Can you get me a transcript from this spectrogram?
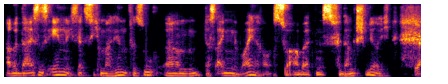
Aber da ist es ähnlich. Setz dich mal hin, versuch ähm, das eigene Why herauszuarbeiten. Das ist verdammt schwierig. Ja.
